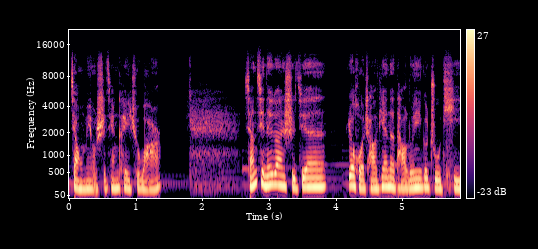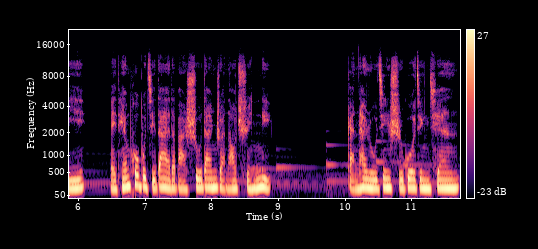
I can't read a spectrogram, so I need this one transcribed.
叫我们有时间可以去玩儿。想起那段时间热火朝天的讨论一个主题，每天迫不及待的把书单转到群里，感叹如今时过境迁。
